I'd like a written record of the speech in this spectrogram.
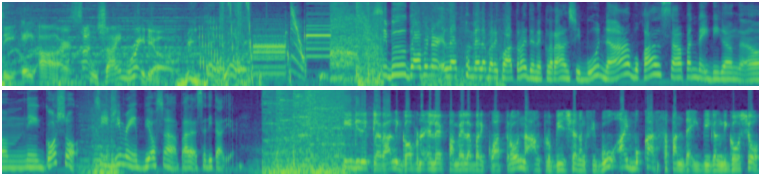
DZAR Sunshine Radio. Report. Cebu Governor-elect Pamela Baricuatro ay dineklara ang Cebu na bukas sa pandaigdigang um, negosyo. Si Jimray Biosa para sa detalye. Idineklara ni Governor-elect Pamela Baricuatro na ang probinsya ng Cebu ay bukas sa pandaigdigang negosyo.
